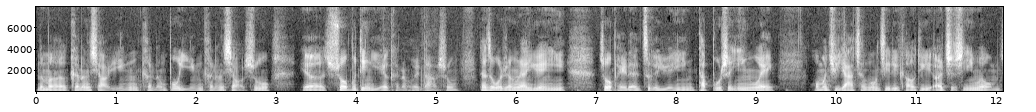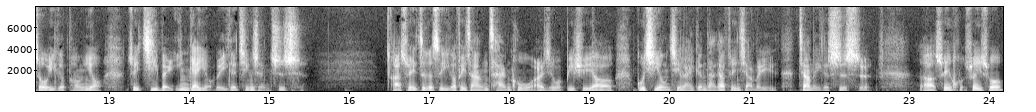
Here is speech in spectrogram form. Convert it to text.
那么可能小赢，可能不赢，可能小输，呃，说不定也可能会大输。但是我仍然愿意作陪的这个原因，它不是因为我们去压成功几率高低，而只是因为我们作为一个朋友最基本应该有的一个精神支持。啊，所以这个是一个非常残酷，而且我必须要鼓起勇气来跟大家分享的一这样的一个事实。啊，所以所以说，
